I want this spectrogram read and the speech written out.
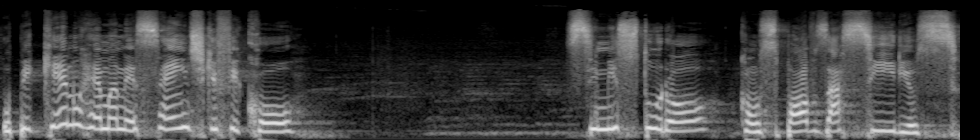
O pequeno remanescente que ficou se misturou com os povos assírios.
